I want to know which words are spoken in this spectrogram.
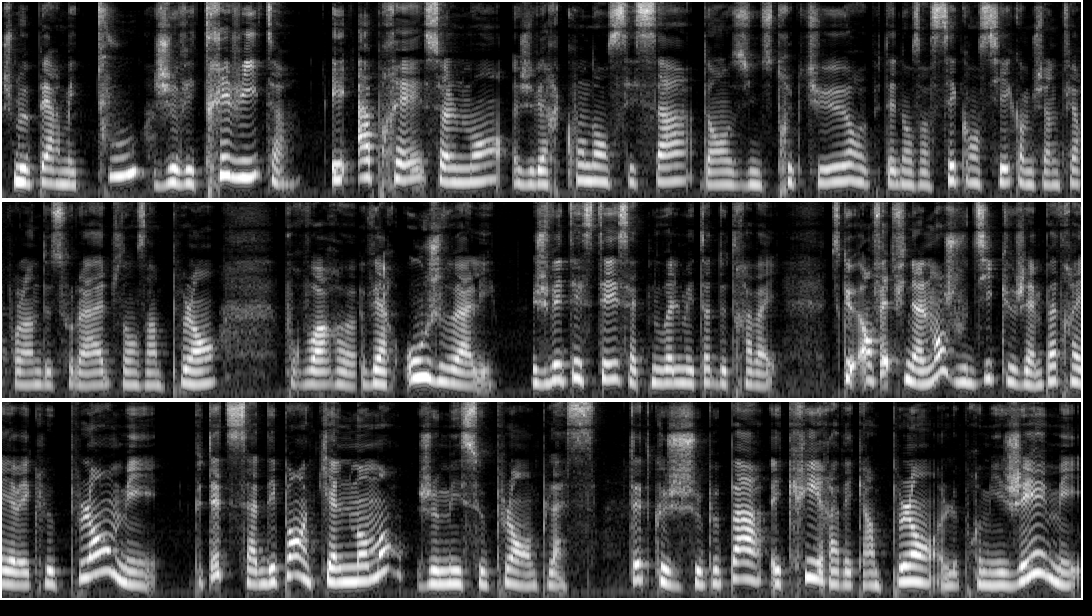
je me permets tout, je vais très vite, et après seulement, je vais recondenser ça dans une structure, peut-être dans un séquencier comme je viens de faire pour l'Inde de Soulage, dans un plan, pour voir euh, vers où je veux aller je vais tester cette nouvelle méthode de travail. Parce que, en fait, finalement, je vous dis que j'aime pas travailler avec le plan, mais peut-être ça dépend à quel moment je mets ce plan en place. Peut-être que je ne peux pas écrire avec un plan le premier G, mais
